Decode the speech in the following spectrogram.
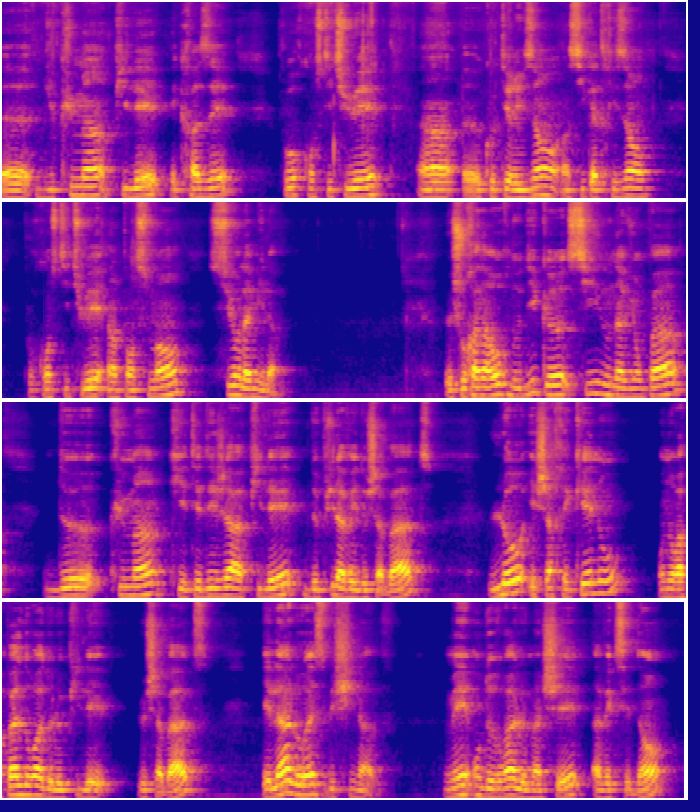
euh, du cumin pilé, écrasé, pour constituer un euh, cautérisant, un cicatrisant, pour constituer un pansement sur la mila. Le Shulchan nous dit que si nous n'avions pas de cumin qui était déjà pilé depuis la veille de Shabbat. L'eau et shachekenu, on n'aura pas le droit de le piler le Shabbat. Et là, l'os beshinav. Mais on devra le mâcher avec ses dents.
